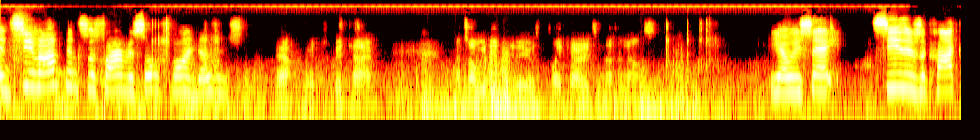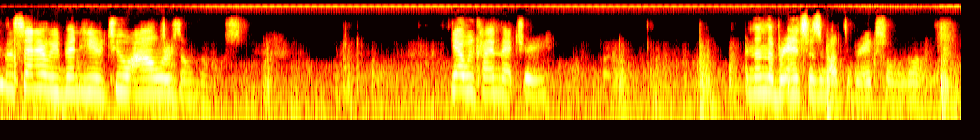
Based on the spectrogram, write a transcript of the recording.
And see, mom thinks the farm is so fun, doesn't she? Yeah, it's a good time. That's all we did today was play cards and nothing else. Yeah, we said, see, there's a clock in the center. We've been here two hours almost. Yeah, we climbed that tree. And then the branch was about to break, so we went.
